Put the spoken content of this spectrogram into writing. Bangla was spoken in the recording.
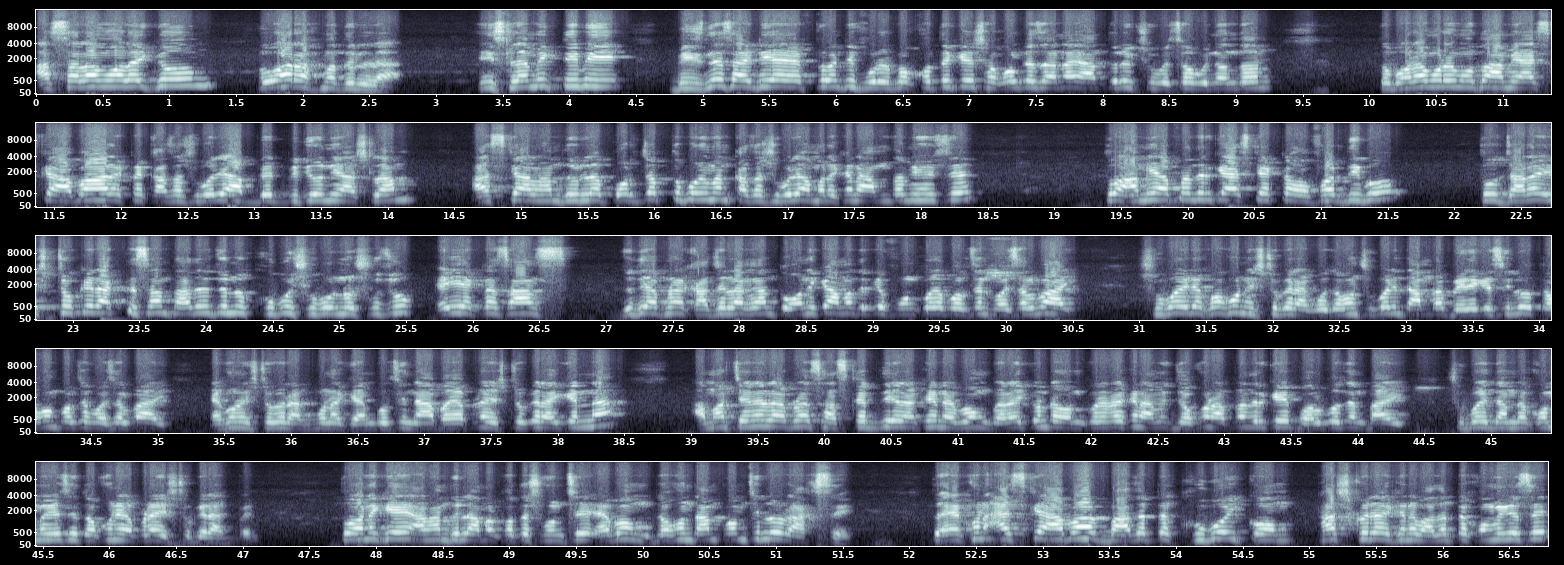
আসসালামু আলাইকুম ওয়া রাহমাতুল্লাহ। Islamic TV business idea F twenty ফোরের পক্ষ থেকে সকলকে জানাই আন্তরিক শুভেচ্ছা, অভিনন্দন। তো বরাবরের মতো আমি আজকে আবার একটা কাঁচা সুপারি আপডেট ভিডিও নিয়ে আসলাম। আজকে আলহামদুলিল্লাহ পর্যাপ্ত পরিমাণ কাঁচা সুপারি আমার এখানে আমদানি হয়েছে। তো আমি আপনাদেরকে আজকে একটা অফার দিব। তো যারা স্টকে রাখতে চান তাদের জন্য খুবই সুবর্ণ সুযোগ। এই একটা চান্স যদি আপনারা কাজে লাগান, তো অনেকে আমাদেরকে ফোন করে বলছেন, ফয়সাল ভাই, সুপারিটা কখন স্টকে রাখব? যখন সুপারির দামটা বেড়ে গেছিল, তখন বলছে, ফয়সাল ভাই, এখন স্টকে রাখব না কি আমি বলছি, না ভাই, আপনারা স্টকে রাখেন না। আমার চ্যানেলে আপনারা সাবস্ক্রাইব দিয়ে রাখেন এবং বেলাইকনটা অন করে রাখেন। আমি যখন আপনাদেরকে বলব যে, ভাই, সুপারির দামটা কমে গেছে, তখনই আপনারা স্টকে রাখবেন। তো অনেকে, আলহামদুলিল্লাহ, আমার কথা শুনছে এবং যখন দাম কম ছিল, রাখছে। তো এখন আজকে আবার বাজারটা খুবই কম। ঠাস করে এখানে বাজারটা কমে গেছে।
